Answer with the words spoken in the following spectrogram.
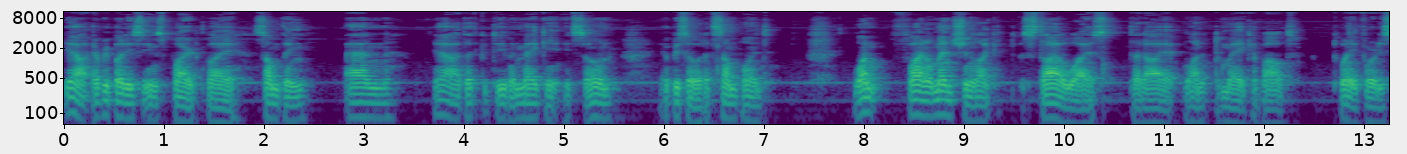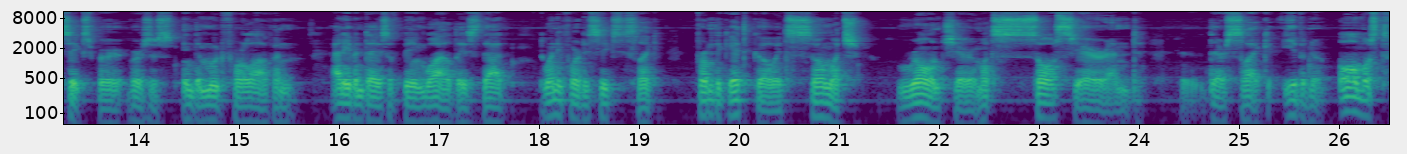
yeah, everybody's inspired by something and yeah, that could even make its own episode at some point. One final mention, like style wise, that I wanted to make about 2046 versus In the Mood for Love and, and even Days of Being Wild is that 2046 is like from the get go, it's so much raunchier, much saucier, and there's like even almost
